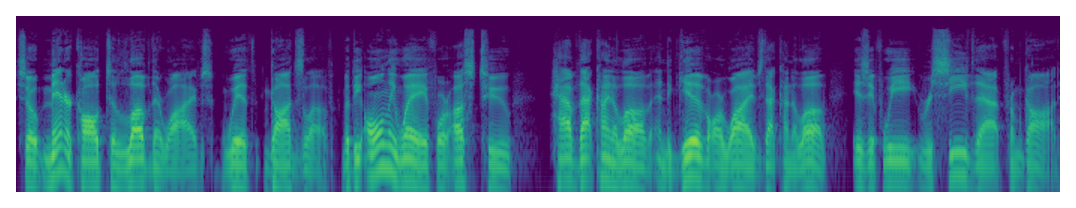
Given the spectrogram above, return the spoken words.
So men are called to love their wives with God's love. But the only way for us to have that kind of love and to give our wives that kind of love is if we receive that from God.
